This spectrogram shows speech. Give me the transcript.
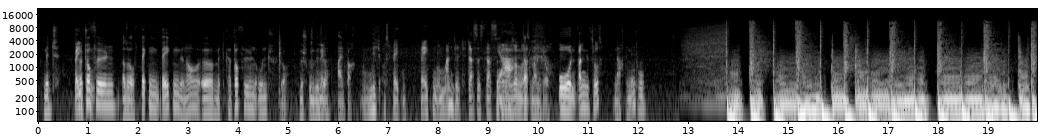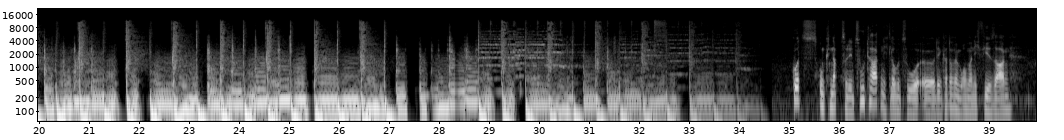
mit Bacon. Kartoffeln, also aus Bacon, Bacon genau, äh, mit Kartoffeln und ja, Mischgemüse. Nee. Einfach. Nicht aus Bacon. Bacon ummantelt. Das ist das Ja, äh, Besondere. das meine ich auch. Und wann geht's los? Nach dem Intro. Und knapp zu den Zutaten. Ich glaube, zu äh, den Kartoffeln braucht man nicht viel sagen.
